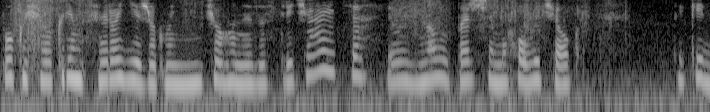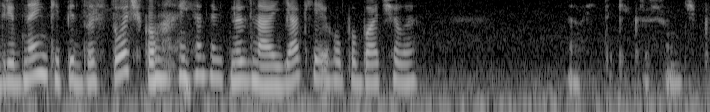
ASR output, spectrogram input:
Поки що, окрім сироїжок, мені нічого не зустрічається. І ось знову перший моховичок. Такий дрібненький під листочком. Я навіть не знаю, як я його побачила. Ось такий красунчик.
